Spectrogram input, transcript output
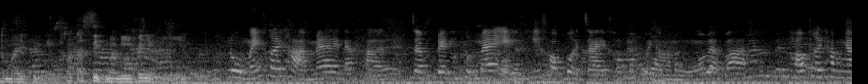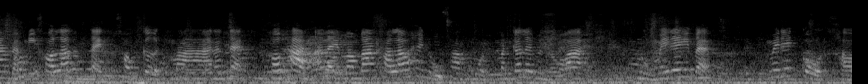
ทำไมถึงเขาตัดสินมามีเป็นอย่างนี้ หนูไม่เคยถามแม่ ที่เขาเปิดใจเข้ามาคุยกับหนูว่าแบบว่าเขาเคยทำงานแบบนี้เขาเล่าตั้งแต่ที่เขาเกิดมาตั้งแต่เขาผ่านอะไรมาบ้างเขาเล่าให้หนูฟังหมดมันก็เลยเหมือนกับว่า หนูไม่ได้แบบไม่ได้โกรธเขา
